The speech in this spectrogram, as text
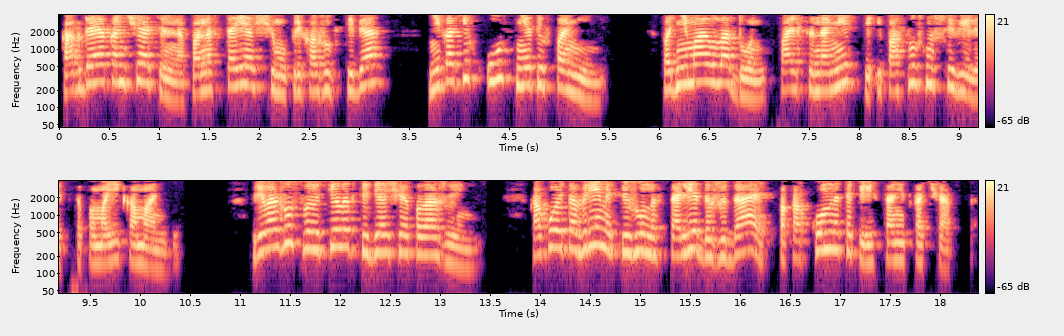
Когда я окончательно, по-настоящему прихожу в себя, никаких уст нет и в помине. Поднимаю ладонь, пальцы на месте и послушно шевелятся по моей команде. Привожу свое тело в сидящее положение. Какое-то время сижу на столе, дожидаясь, пока комната перестанет качаться.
